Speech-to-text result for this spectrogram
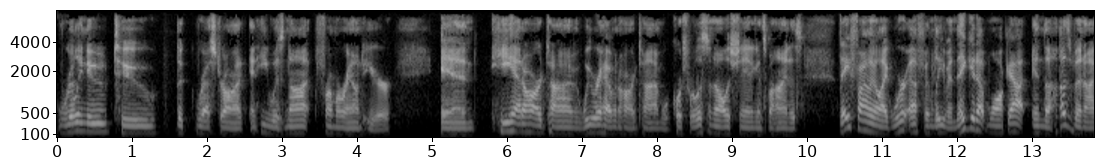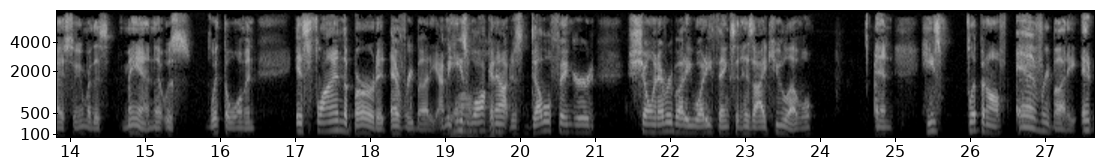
really new to the restaurant and he was not from around here. And he had a hard time. And we were having a hard time. Of course, we're listening to all the shenanigans behind us. They finally are like, we're effing leaving. They get up and walk out, and the husband, I assume, or this man that was with the woman, is flying the bird at everybody. I mean, he's walking out just double fingered, showing everybody what he thinks in his IQ level, and he's flipping off everybody. And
